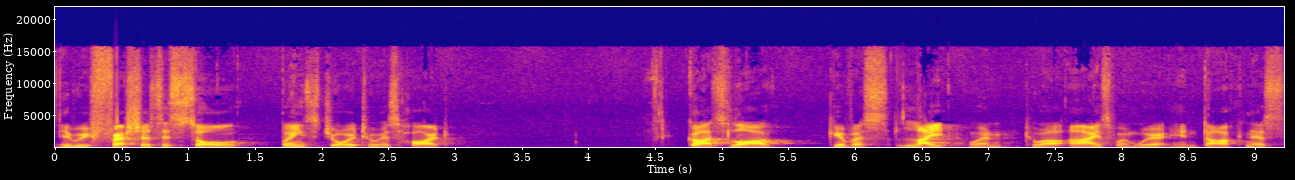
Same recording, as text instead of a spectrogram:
It refreshes his soul, brings joy to his heart. God's law gives us light when, to our eyes when we're in darkness.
